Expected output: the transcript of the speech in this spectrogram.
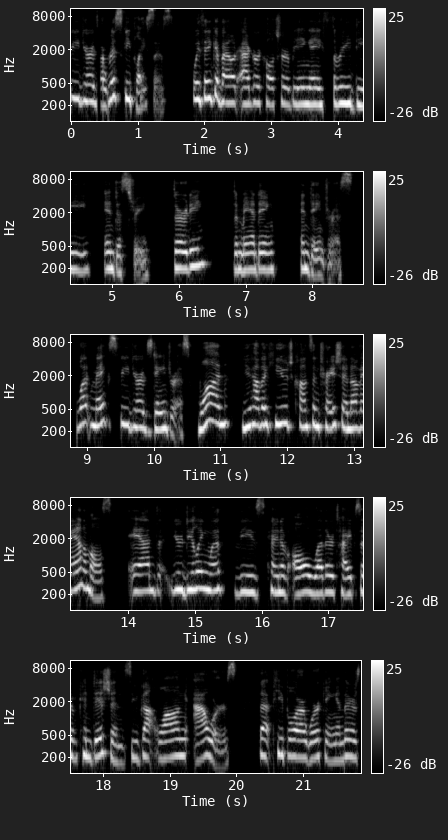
Feed yards are risky places. We think about agriculture being a 3D industry dirty, demanding, and dangerous. What makes feed yards dangerous? One, you have a huge concentration of animals and you're dealing with these kind of all weather types of conditions. You've got long hours that people are working and there's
